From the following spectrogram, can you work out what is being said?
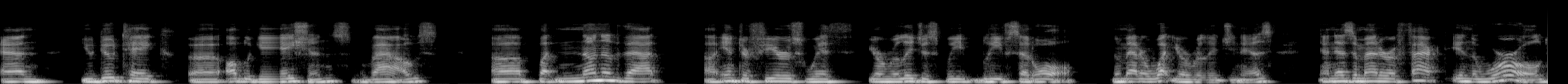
and you do take uh, obligations, vows, uh, but none of that uh, interferes with your religious belie- beliefs at all, no matter what your religion is. And as a matter of fact, in the world,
